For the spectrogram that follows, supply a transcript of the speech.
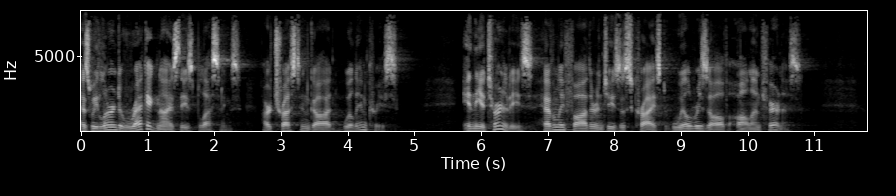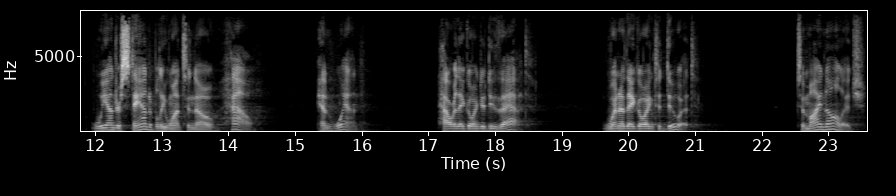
As we learn to recognize these blessings, our trust in God will increase. In the eternities, Heavenly Father and Jesus Christ will resolve all unfairness. We understandably want to know how and when. How are they going to do that? When are they going to do it? To my knowledge,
